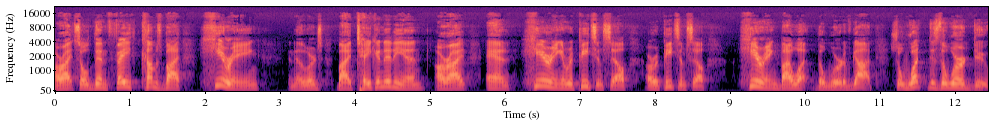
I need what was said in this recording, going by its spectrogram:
All right, so then faith comes by hearing, in other words, by taking it in, all right, and hearing, it repeats himself, or repeats himself, hearing by what? The Word of God. So, what does the Word do?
